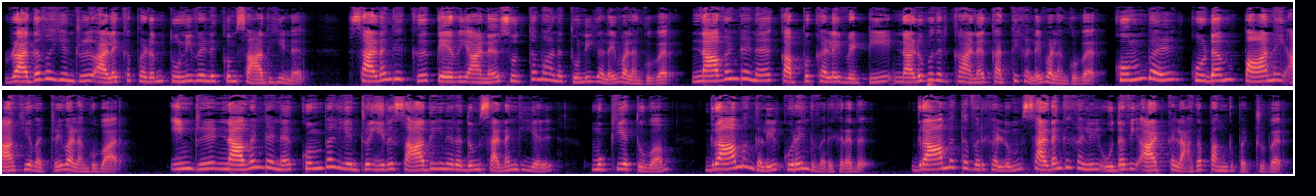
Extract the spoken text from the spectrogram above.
ரதவ என்று அழைக்கப்படும் துணிவெளுக்கும் சாதியினர் சடங்குக்கு தேவையான சுத்தமான துணிகளை வழங்குவர். நவண்டன கப்புகளை வெட்டி நடுவதற்கான கத்திகளை வழங்குவர். கும்பல் குடம் பானை ஆகியவற்றை வழங்குவார். இன்று நவண்டன கும்பல் என்ற இரு சாதியினரதும் சடங்கியல் முக்கியத்துவம் கிராமங்களில் குறைந்து வருகிறது. கிராமத்தவர்களும் சடங்குகளில் உதவி ஆட்களாக பங்கு பெற்றுவர்.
